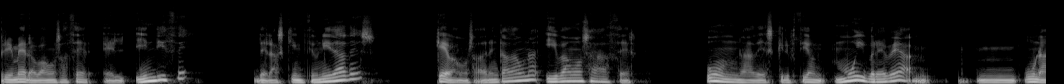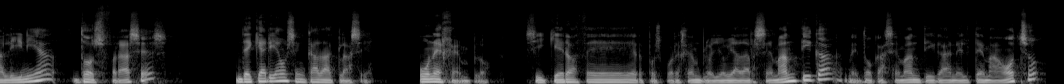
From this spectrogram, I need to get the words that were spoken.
primero vamos a hacer el índice de las 15 unidades, que vamos a dar en cada una, y vamos a hacer una descripción muy breve, mm, una línea, dos frases, de qué haríamos en cada clase. Un ejemplo. Si quiero hacer, pues por ejemplo, yo voy a dar semántica, me toca semántica en el tema 8,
